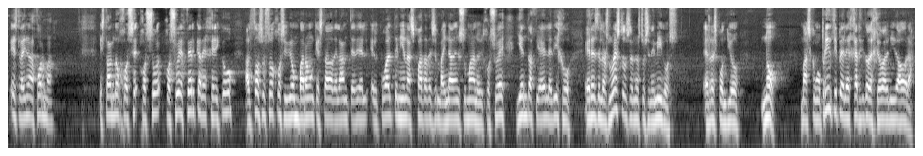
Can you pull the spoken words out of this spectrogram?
es de la misma forma. Estando Josué, cerca de Jericó, alzó sus ojos y vio un varón que estaba delante de él, el cual tenía una espada desenvainada en su mano. Y Josué, yendo hacia él, le dijo, ¿eres de los nuestros de nuestros enemigos? Él respondió, no, mas como príncipe del ejército de Jehová ha venido ahora.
